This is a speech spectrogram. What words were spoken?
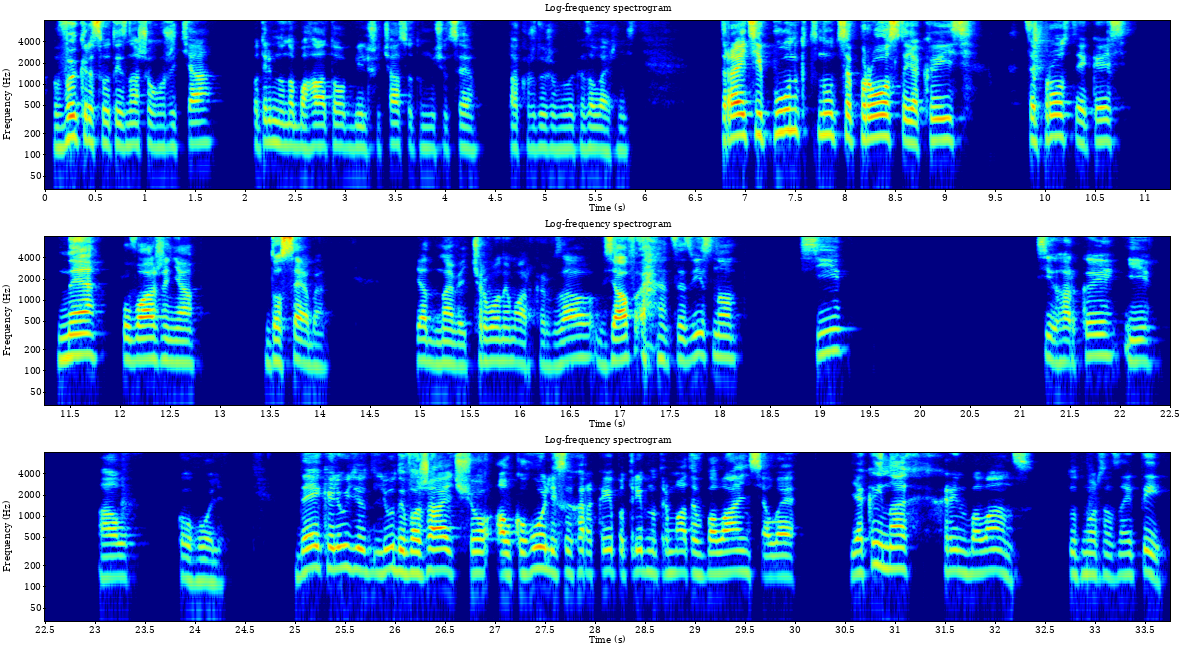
викреслити з нашого життя, потрібно набагато більше часу, тому що це також дуже велика залежність. Третій пункт ну це просто якийсь, це просто якесь неповаження до себе. Я навіть червоний маркер взяв. Це, звісно, всі сігарки і алкоголь. Деякі люди, люди вважають, що алкоголь і сигарки потрібно тримати в балансі, але який нахрін баланс тут можна знайти?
